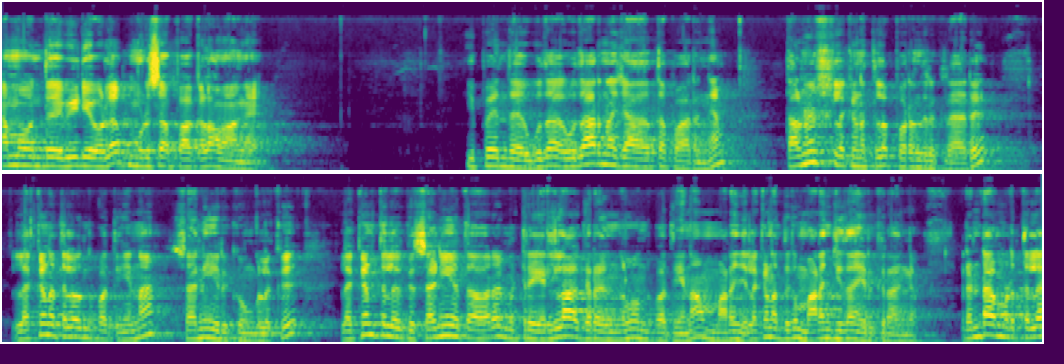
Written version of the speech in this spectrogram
நம்ம வந்து வீடியோவில் முழுசாக பார்க்கலாம் வாங்க. இப்போ இந்த உதா உதாரண ஜாதகத்தை பாருங்கள் தனுஷ் லக்கணத்தில் பிறந்திருக்கிறாரு. லக்கணத்தில் வந்து பார்த்திங்கன்னா சனி இருக்குது உங்களுக்கு. லக்கணத்தில் இருக்க சனியை தவிர மற்ற எல்லா கிரகங்களும் வந்து பார்த்திங்கன்னா மறைஞ்சு லக்கணத்துக்கு மறைஞ்சு தான் இருக்கிறாங்க. ரெண்டாம் இடத்துல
